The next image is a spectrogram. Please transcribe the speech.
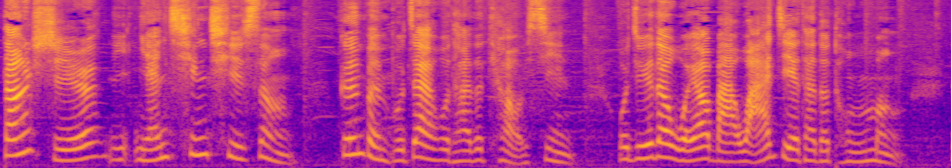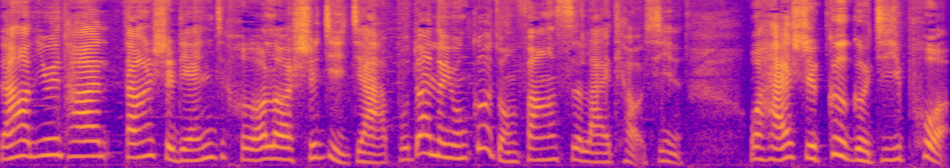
当时年年轻气盛，根本不在乎他的挑衅，我觉得我要把瓦解他的同盟。然后，因为他当时联合了十几家，不断的用各种方式来挑衅，我还是各个击破。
